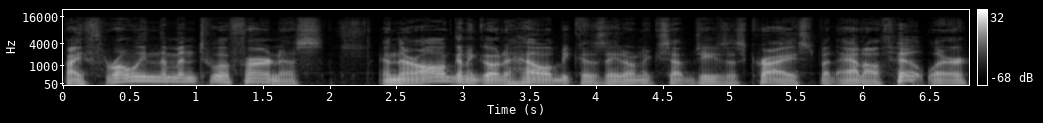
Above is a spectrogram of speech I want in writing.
by throwing them into a furnace, and they're all going to go to hell because they don't accept Jesus Christ. But Adolf Hitler,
